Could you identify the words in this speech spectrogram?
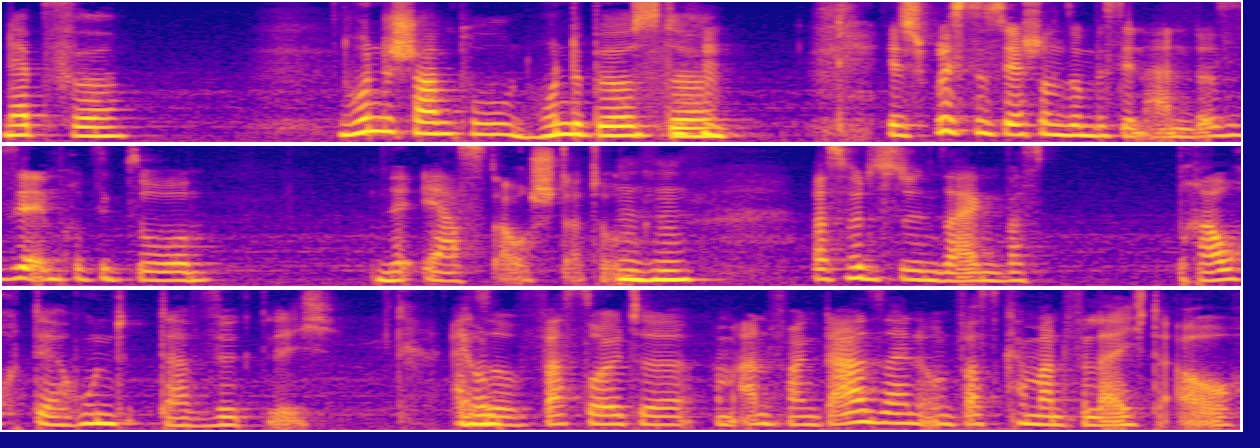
Näpfe, ein Hundeshampoo, eine Hundebürste. Jetzt sprichst du es ja schon so ein bisschen an. Das ist ja im Prinzip so eine Erstausstattung. Mhm. Was würdest du denn sagen, was braucht der Hund da wirklich? Also was sollte am Anfang da sein und was kann man vielleicht auch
